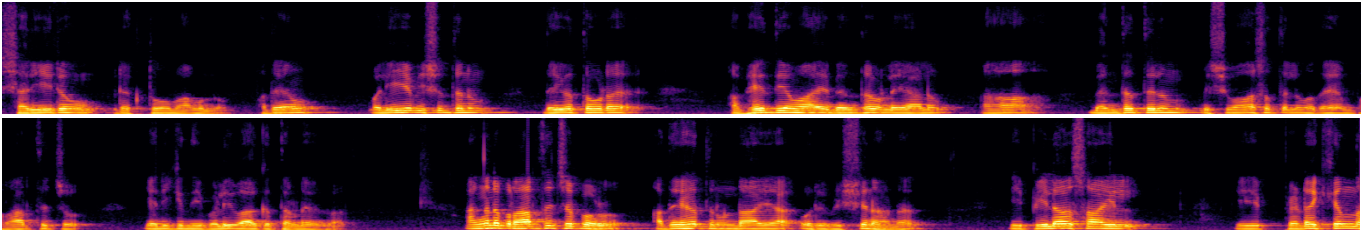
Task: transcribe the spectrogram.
ശരീരവും രക്തവുമാകുന്നു. അദ്ദേഹം വലിയ വിശുദ്ധനും ദൈവത്തോട് അഭേദ്യമായ ബന്ധമുള്ളയാളും ആ ബന്ധത്തിലും വിശ്വാസത്തിലും അദ്ദേഹം പ്രാർത്ഥിച്ചു എനിക്ക് നീ വെളിവാക്കി തരണമെന്ന് പറഞ്ഞു. അങ്ങനെ പ്രാർത്ഥിച്ചപ്പോൾ അദ്ദേഹത്തിനുണ്ടായ ഒരു വിഷനാണ് ഈ പീലാസായിൽ ഈ പിടയ്ക്കുന്ന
